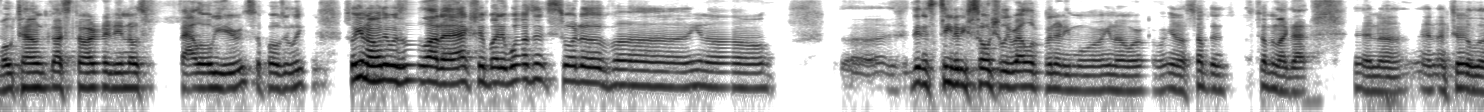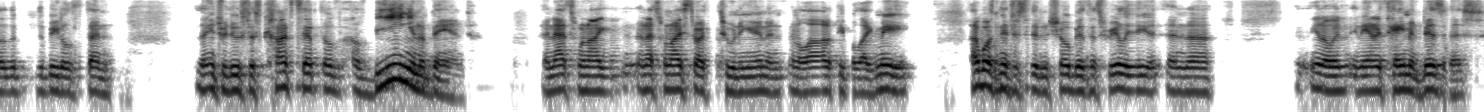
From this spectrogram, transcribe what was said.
Motown got started in those fallow years, supposedly. So, you know, there was a lot of action, but it wasn't sort of, uh, you know, uh, didn't seem to be socially relevant anymore, you know, or, or you know, something, something like that. And, uh, and until uh, the, the Beatles then they introduced this concept of, of being in a band. And that's when I, and that's when I started tuning in and, and a lot of people like me, I wasn't interested in show business really. And, uh, you know, in, in the entertainment business.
